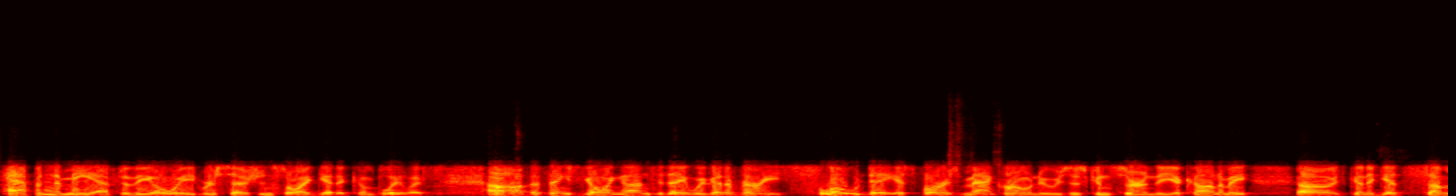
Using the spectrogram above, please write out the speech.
happened to me after the 08 recession, so I get it completely. Uh, other things going on today. We've got a very slow day as far as macro news is concerned. The economy uh, is going to get some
